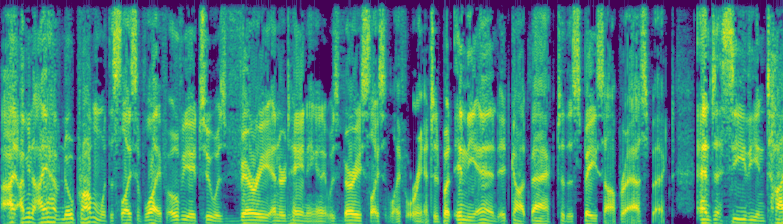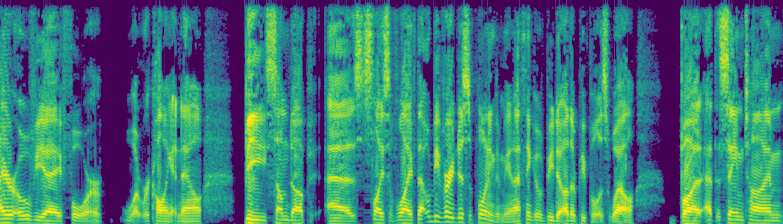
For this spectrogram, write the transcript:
I, I mean, I have no problem with the slice of life. OVA 2 was very entertaining and it was very slice of life oriented, but in the end, it got back to the space opera aspect. And to see the entire OVA for what we're calling it now be summed up as slice of life, that would be very disappointing to me, and I think it would be to other people as well. But at the same time,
